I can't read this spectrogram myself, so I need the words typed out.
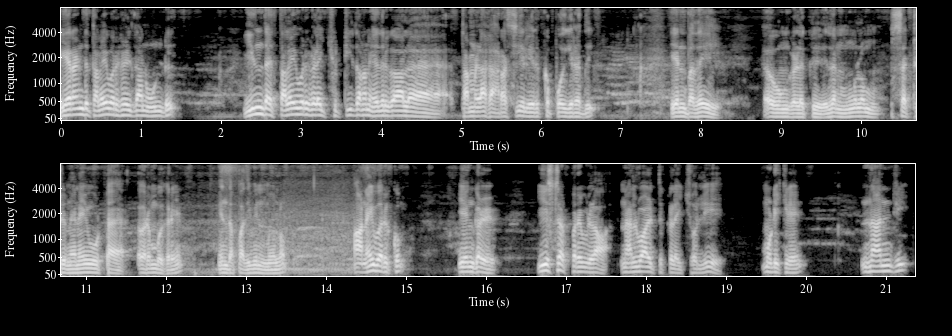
இரண்டு தலைவர்கள் தான் உண்டு. இந்த தலைவர்களை சுற்றி தான் எதிர்கால தமிழக அரசியல் இருக்கப் போகிறது என்பதை உங்களுக்கு இதன் மூலம் சற்று நினைவூட்ட விரும்புகிறேன். இந்த பதிவின் மூலம் அனைவருக்கும் எங்கள் ஈஸ்டர் பெருவிழா நல்வாழ்த்துக்களை சொல்லி முடிக்கிறேன். நன்றி.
